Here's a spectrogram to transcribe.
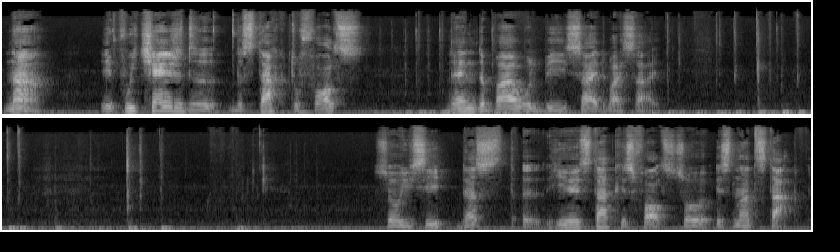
now If we change the, the stack to false, then the bar will be side by side. So you see, that's uh, here stack is false, so it's not stacked.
